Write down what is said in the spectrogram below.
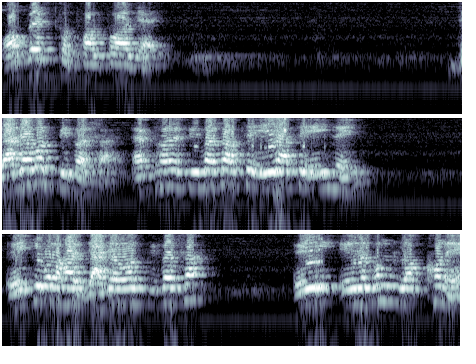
অব্যস্ত ফল পাওয়া যায়। যাযাবর পিপাসা, এক ধরনের পিপাসা আছে, এই আছে, এই নেই। এইকে বলা হয় যাযাবর পিপাসা? এই, এইরকম লক্ষণে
